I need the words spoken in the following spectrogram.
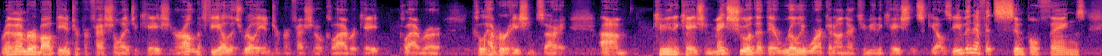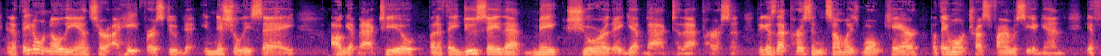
Remember about the interprofessional education or out in the field it's really interprofessional collaborate collabor, collaboration sorry. Um, communication make sure that they're really working on their communication skills. Even if it's simple things and if they don't know the answer i hate for a student to initially say I'll get back to you. But if they do say that, make sure they get back to that person because that person, in some ways, won't care, but they won't trust pharmacy again if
